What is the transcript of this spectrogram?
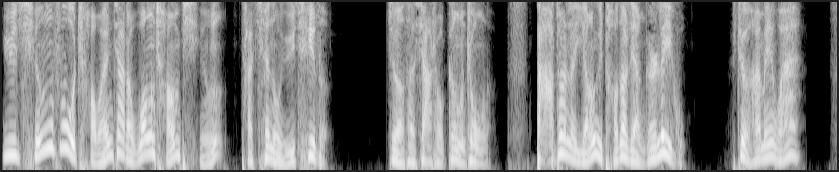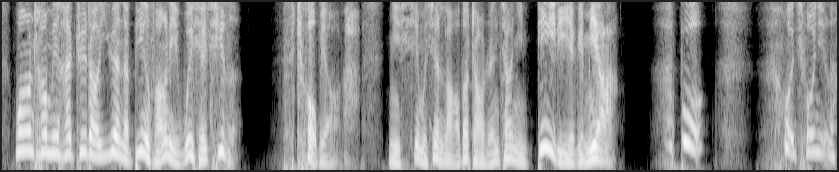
与情妇吵完架的汪长平，他迁怒于妻子，这次下手更重了，打断了杨玉桃的两根肋骨。这还没完，汪长平还追到医院的病房里威胁妻子：“臭婊子，你信不信老子找人将你弟弟也给灭了？”不，我求你了，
